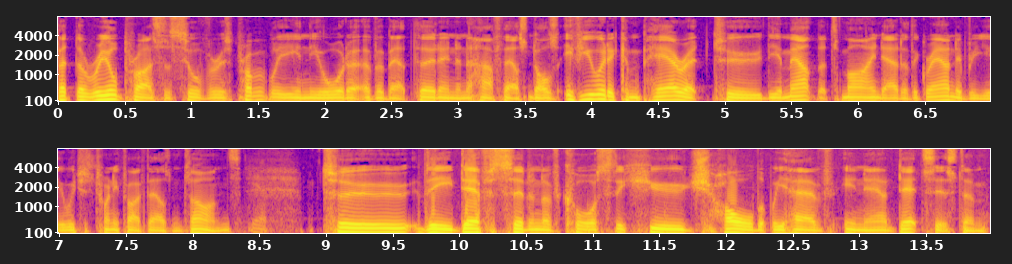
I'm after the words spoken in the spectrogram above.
But the real price of silver is probably in the order of about $13,500. If you were to compare it to the amount that's mined out of the ground every year, which is 25,000 tonnes, yep. to the deficit and, of course, the huge hole that we have in our debt system,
